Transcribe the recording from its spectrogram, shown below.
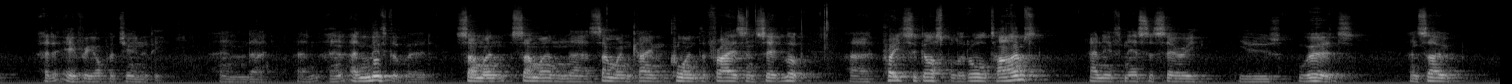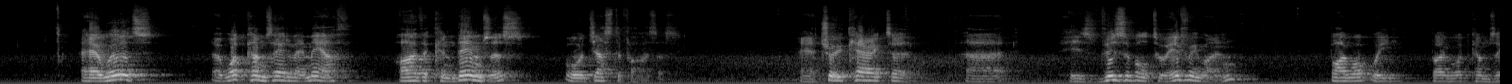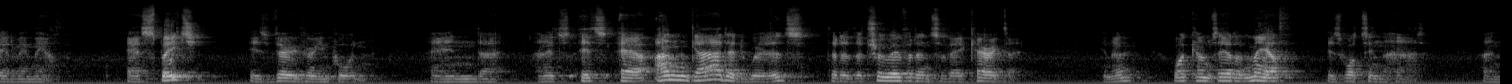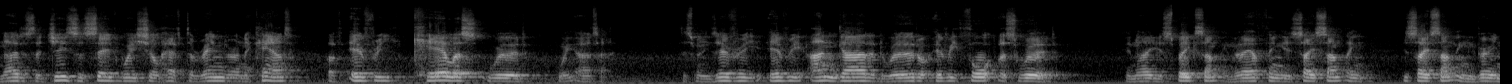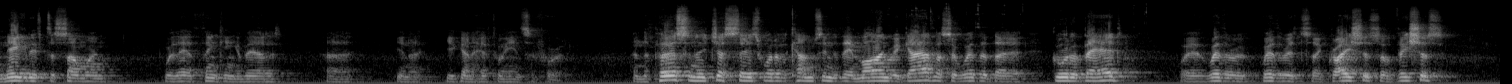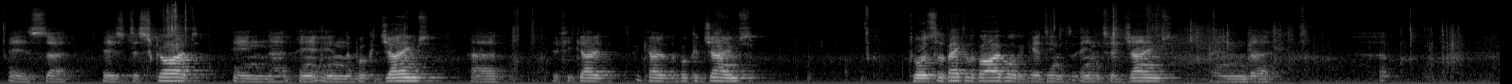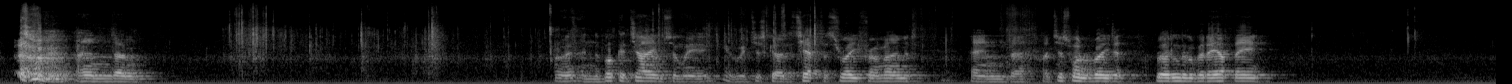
at every opportunity and, uh, and, and, and live the word. Someone, someone, uh, someone came, coined the phrase and said, look, uh, preach the gospel at all times and if necessary, use words. And so our words, uh, what comes out of our mouth, either condemns us or justifies us. Our true character uh, is visible to everyone by what we by what comes out of our mouth. Our speech is very very important, and uh, and it's it's our unguarded words that are the true evidence of our character. You know, what comes out of the mouth is what's in the heart. And notice that Jesus said we shall have to render an account of every careless word we utter. This means every, every unguarded word or every thoughtless word. You know, you speak something without thinking, you say something, you say something very negative to someone without thinking about it, uh, you know, you're going to have to answer for it. And the person who just says whatever comes into their mind, regardless of whether they're good or bad, whether, whether it's uh, gracious or vicious, is, uh, is described in, uh, in, in, the book of James. Uh, if you go, go to the book of James, towards the back of the Bible, to get into, into James, and uh, and um, in the book of James, and we we just go to chapter three for a moment, and uh, I just want to read a, read a little bit out there.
